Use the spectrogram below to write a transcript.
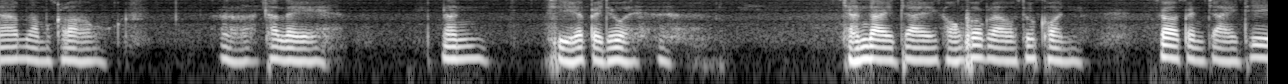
น้ำลำคลองอทะเล นั้น เสียไปด้วย ฉันใดใจของพวกเราทุกคน ก็เป็นใจที่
